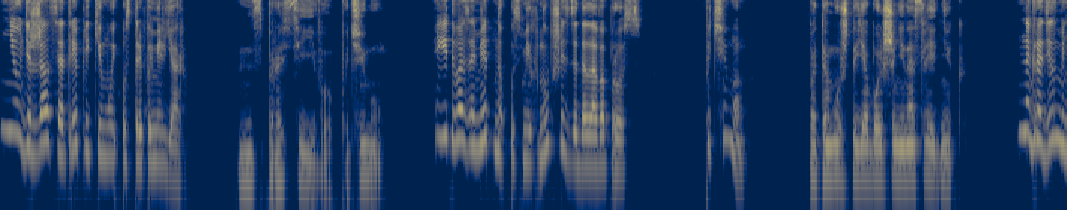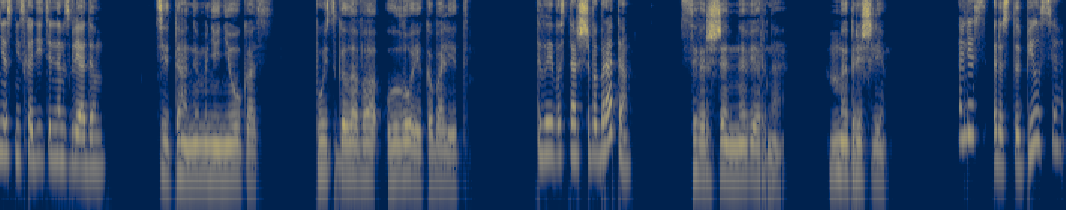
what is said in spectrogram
Не удержался от реплики мой острый фамильяр. Спроси его, почему? Едва заметно усмехнувшись, задала вопрос. Почему? Потому что я больше не наследник. Наградил меня снисходительным взглядом. Титаны мне не указ. Пусть голова у Лоика болит. Твоего старшего брата? Совершенно верно. Мы пришли. Лес расступился,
